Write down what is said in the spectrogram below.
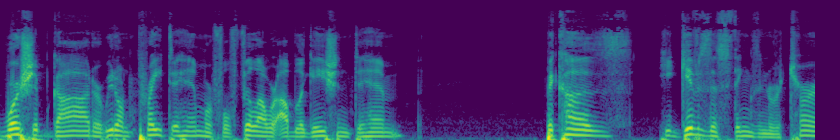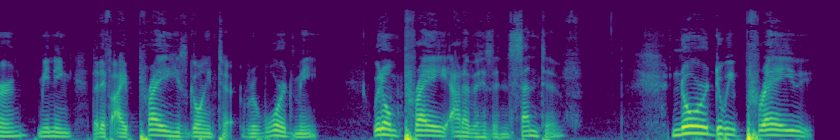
worship God or we don't pray to Him or fulfill our obligation to Him because He gives us things in return, meaning that if I pray, He's going to reward me. We don't pray out of His incentive. Nor do we pray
